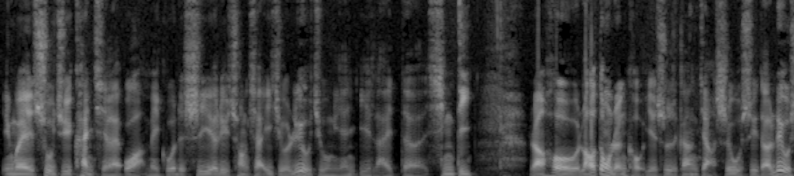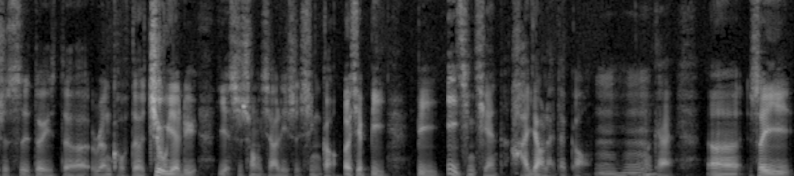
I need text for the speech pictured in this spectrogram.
因为数据看起来哇，美国的失业率创下一九六九年以来的新低，然后劳动人口也是刚刚讲十五岁到六十四岁的人口的就业率也是创下历史新高，而且比比疫情前还要来得高。嗯哼，OK，呃，所以。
